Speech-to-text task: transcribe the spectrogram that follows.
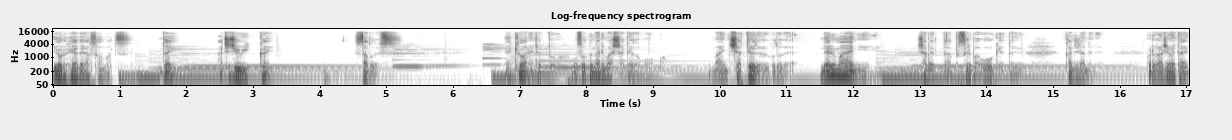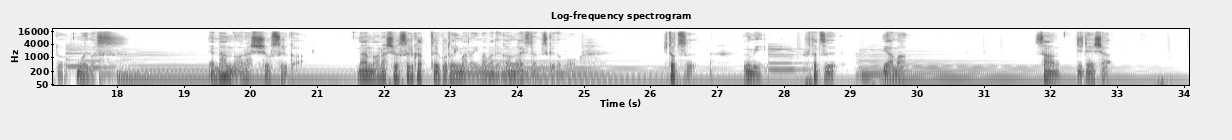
夜部屋で朝を待つ第81回スタートです。今日はね、ちょっと遅くなりましたけれども、毎日やってるということで、寝る前に喋ってアップすれば OK という感じなんでね、これから始めたいと思います。え、何の話をするか、何の話をするかということを今の今まで考えてたんですけども、一つ、海、二つ、山、三、自転車。っ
